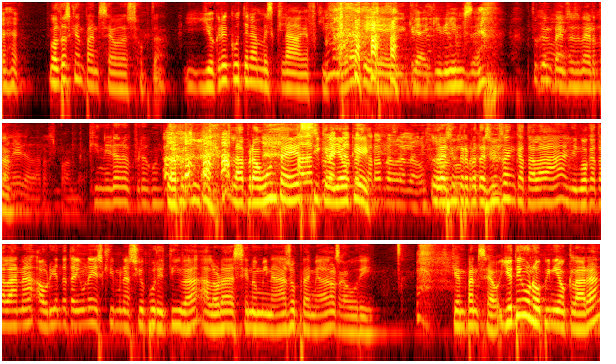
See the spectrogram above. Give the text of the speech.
Vosaltres què en penseu de sobte? Jo crec que ho tenen més clar aquí fora que, que aquí dins. Eh? Tu què en penses, Berta? manera de respondre. Quina era la pregunta? La, pre la pregunta és si creieu que les interpretacions en català, en llengua catalana, haurien de tenir una discriminació positiva a l'hora de ser nominades o premiades als Gaudí. Què en penseu? Jo tinc una opinió clara,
